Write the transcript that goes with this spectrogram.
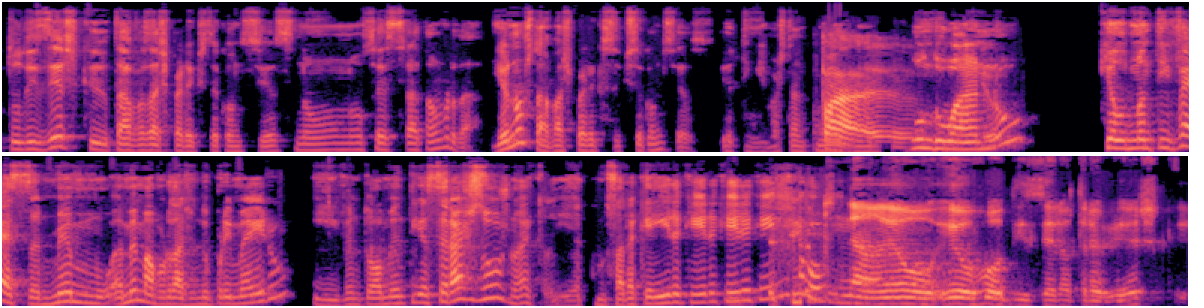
tu dizeres que estavas à espera que isto acontecesse, não, não sei se será tão verdade. Eu não estava à espera que isto acontecesse. Eu tinha bastante medo Pá, no segundo ano que ele mantivesse a, mesmo, a mesma abordagem do primeiro e eventualmente ia ser a Jesus, não é? Que ele ia começar a cair, a cair, a cair, a cair. e acabou. Não, eu, eu vou dizer outra vez que,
